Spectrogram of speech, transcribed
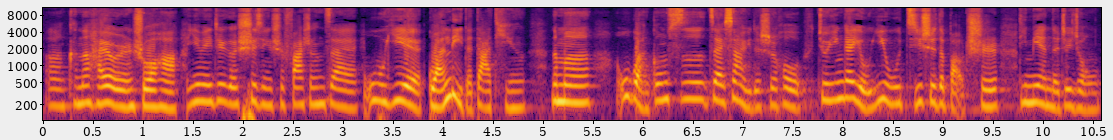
嗯，可能还有人说哈，因为这个事情是发生在物业管理的大厅，那么物管公司在下雨的时候就应该有义务及时的保持地面的这种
